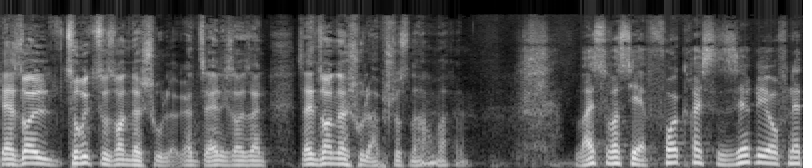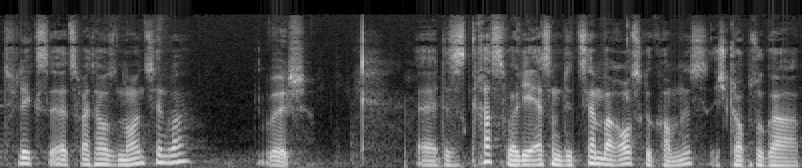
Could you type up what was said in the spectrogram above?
der soll zurück zur Sonderschule. Ganz ehrlich, soll sein, seinen Sonderschulabschluss nachmachen. Weißt du, was die erfolgreichste Serie auf Netflix äh, 2019 war? Welch? Äh, das ist krass, weil die erst im Dezember rausgekommen ist. Ich glaube sogar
